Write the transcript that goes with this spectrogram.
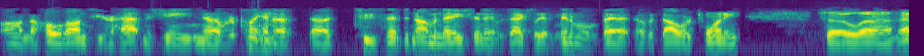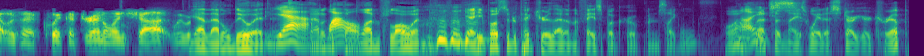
on the hold on to your hat machine. Uh, we were playing a, a two cent denomination. It was actually a minimum bet of a dollar twenty. So uh, that was a quick adrenaline shot. We were Yeah, that'll do it. Yeah, that'll get wow. the blood flowing. yeah, he posted a picture of that in the Facebook group, and it's like, wow, that's a nice way to start your trip.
